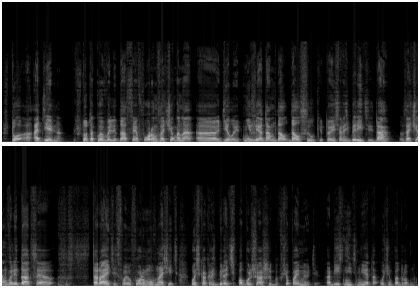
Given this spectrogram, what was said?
Что а, отдельно? Что такое валидация форм, зачем она э, делает? Ниже я дам, дал, дал ссылки. То есть разберитесь, да? Зачем валидация? Старайтесь свою форму вносить, после как разберетесь, побольше ошибок, все поймете. Объясните мне это очень подробно.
